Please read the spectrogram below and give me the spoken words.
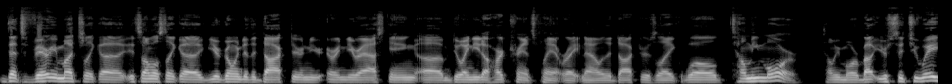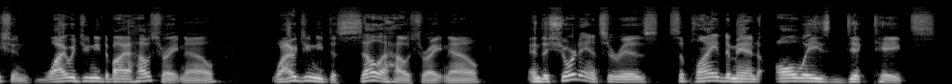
that's very much like a it's almost like a you're going to the doctor and you're and you're asking um, do i need a heart transplant right now? And the doctor's like well tell me more. Tell me more about your situation. Why would you need to buy a house right now? Why would you need to sell a house right now? And the short answer is supply and demand always dictates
